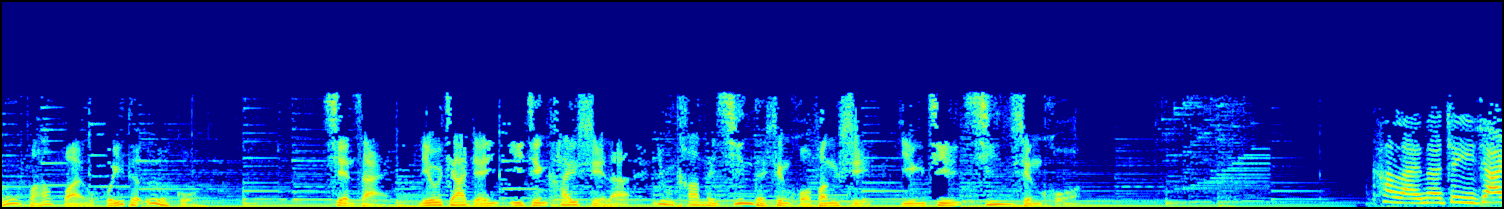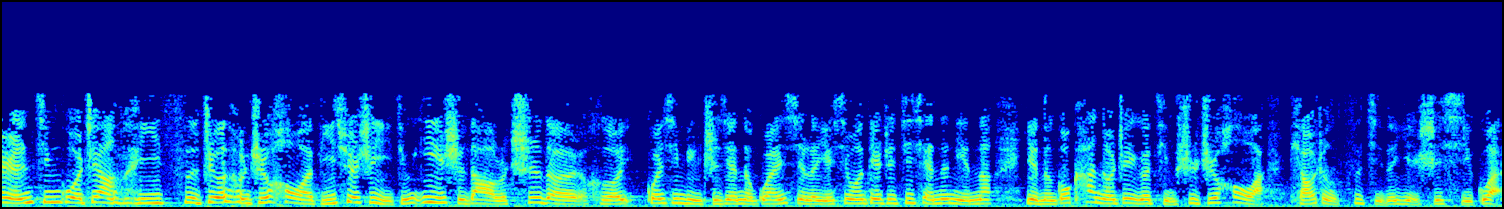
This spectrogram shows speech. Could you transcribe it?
无法挽回的恶果。现在，刘家人已经开始了用他们新的生活方式迎接新生活。看来呢，这一家人经过这样的一次折腾之后啊，的确是已经意识到了吃的和冠心病之间的关系了。也希望电视机前的您呢，也能够看到这个警示之后啊，调整自己的饮食习惯。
